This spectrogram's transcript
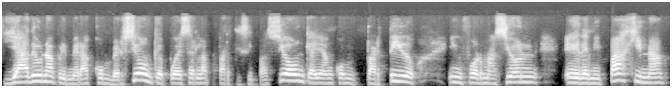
ya de una primera conversión, que puede ser la participación, que hayan compartido información eh, de mi página,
